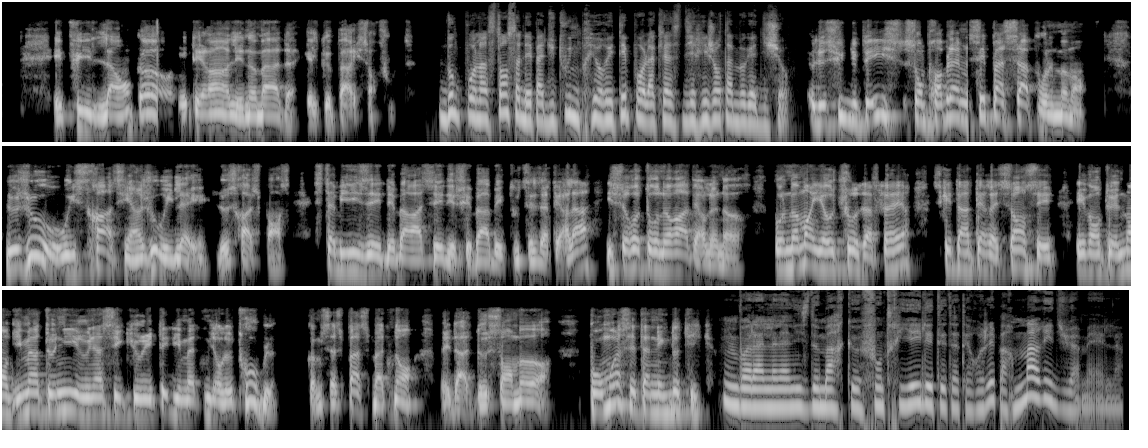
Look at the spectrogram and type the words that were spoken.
Et puis là encore, le terrain, les nomades, quelque part, ils s'en foutent. Donc pour l'instant, ça n'est pas du tout une priorité pour la classe dirigeante à Mogadiscio. Le sud du pays, son problème, c'est pas ça pour le moment. Le jour où il sera, si un jour il est, le sera, je pense, stabilisé, débarrassé des Chebabs et toutes ces affaires-là, il se retournera vers le nord. Pour le moment, il y a autre chose à faire. Ce qui est intéressant, c'est éventuellement d'y maintenir une insécurité, d'y maintenir le trouble, comme ça se passe maintenant, mais là, 200 morts. Pour moi, c'est anecdotique. Voilà l'analyse de Marc Fontrier. Il était interrogé par Marie Duhamel.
